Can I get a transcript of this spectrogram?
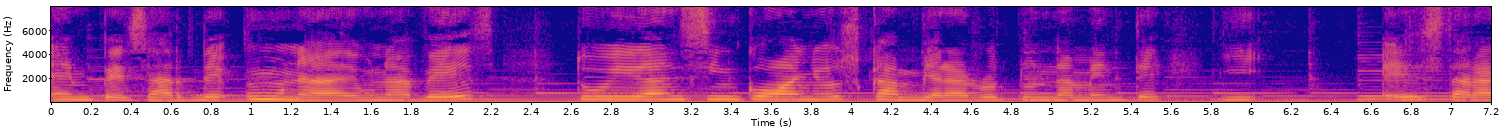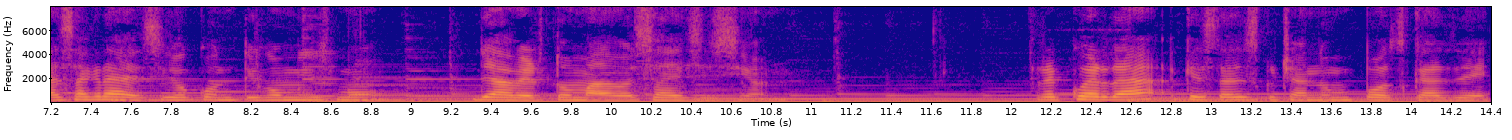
empezar de una, de una vez, tu vida en cinco años cambiará rotundamente y estarás agradecido contigo mismo de haber tomado esa decisión. Recuerda que estás escuchando un podcast de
